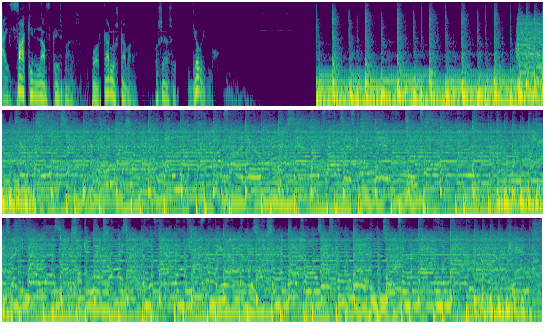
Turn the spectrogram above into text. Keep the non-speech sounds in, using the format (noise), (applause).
I fucking love Christmas por Carlos Cámara. O sea, sí, yo mismo.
